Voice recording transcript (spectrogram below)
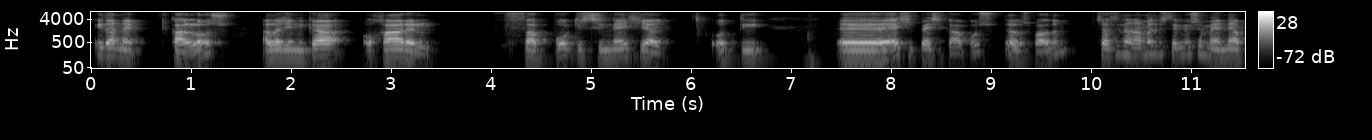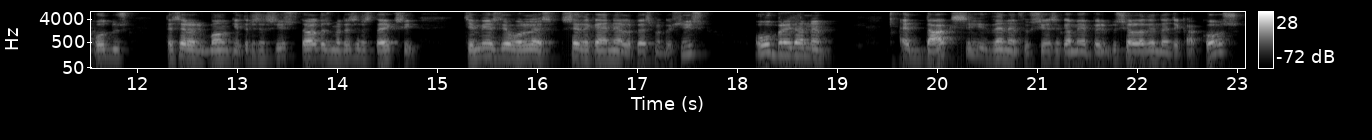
ήταν καλός, αλλά γενικά ο Χάρελ θα πω και συνέχεια ότι ε, έχει πέσει κάπως, τέλος πάντων. Σε αυτή την αναμέτρηση τελείωσε με 9 πόντους, 4 rebound και 3 assists, το με 4 στα 6 και μίας δύο βολές σε 19 λεπτά συμμετοχής. Ο Ούμπρε ήταν εντάξει, δεν ενθουσίασε καμία περίπτωση, αλλά δεν ήταν και κακός.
